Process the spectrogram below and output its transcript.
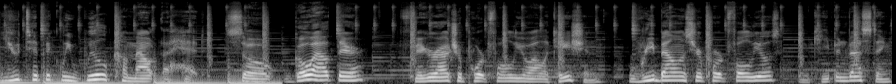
you typically will come out ahead. So go out there, figure out your portfolio allocation, rebalance your portfolios, and keep investing.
